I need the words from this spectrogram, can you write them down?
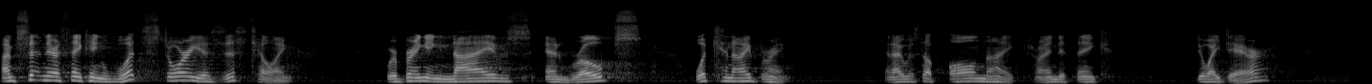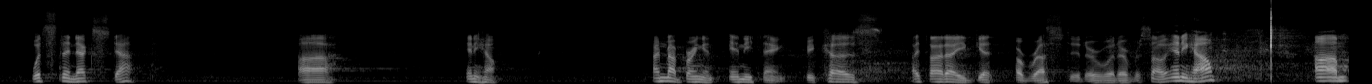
I'm sitting there thinking, what story is this telling? We're bringing knives and ropes. What can I bring? And I was up all night trying to think do I dare? What's the next step? Uh, anyhow, I'm not bringing anything because I thought I'd get arrested or whatever. So, anyhow, um,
